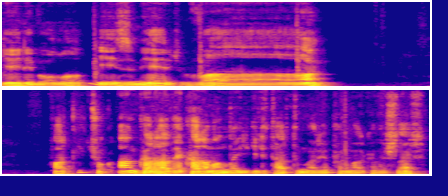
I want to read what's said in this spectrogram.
Gelibolu İzmir Van. Farklı çok Ankara ve Karaman'la ilgili tartımlar yapalım arkadaşlar.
